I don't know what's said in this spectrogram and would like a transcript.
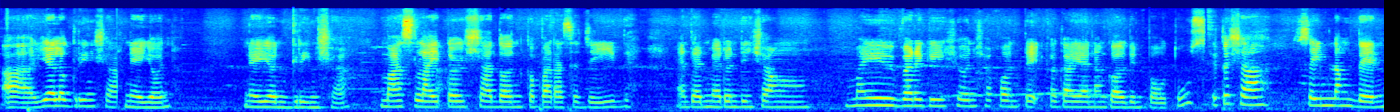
uh, yellow-green siya, neon. Neon green siya. Mas lighter siya doon kumpara sa jade. And then, meron din siyang may variegation siya konti, kagaya ng golden photos. Ito siya, same lang din.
